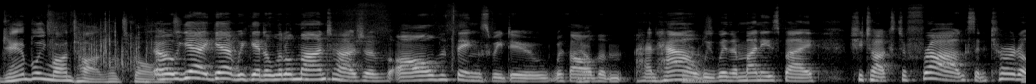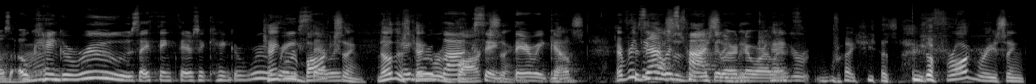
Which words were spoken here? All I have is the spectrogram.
gambling montage, let's call it. Oh yeah, yeah. We get a little montage of all the things we do with all Yep. them and how we win the monies by. She talks to frogs and turtles. Oh, kangaroos! I think there's a kangaroo. Mm-hmm. Kangaroo race that we- boxing. No, there's kangaroo, boxing. There we go. Yes. Everything that else was is popular racing, in the New Orleans. kangaroo- right, yes. The frog racing.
